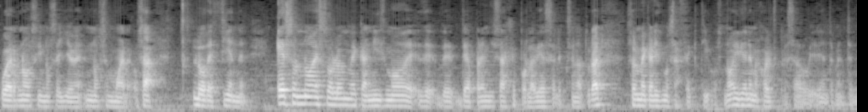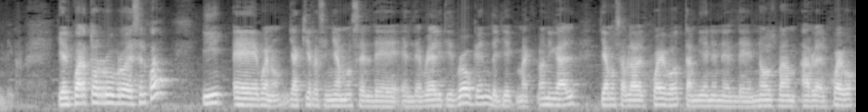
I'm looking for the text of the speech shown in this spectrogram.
cuernos y no se lleven, no se muera. O sea, lo defienden. Eso no es solo un mecanismo de, de, de, aprendizaje por la vía de selección natural, son mecanismos afectivos, ¿no? Y viene mejor expresado, evidentemente, en el libro. Y el cuarto rubro es el juego. Y eh, bueno, ya aquí reseñamos el de, el de Reality Broken, de Jake McGonigal. Ya hemos hablado del juego, también en el de Nosbaum habla del juego.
